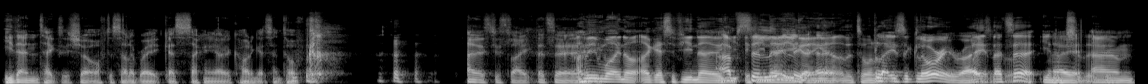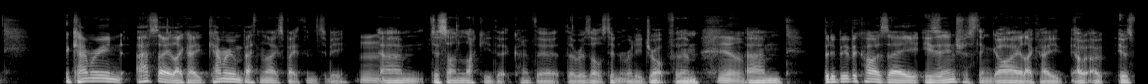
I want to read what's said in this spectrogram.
He then takes his shirt off to celebrate, gets a second yellow card, and gets sent off. and it's just like that's it. I mean, why not? I guess if you know, if you know absolutely you're going out of the tournament. blaze of glory, right? Blaze That's glory. it. You know, Absolutely. um, Cameroon. I have to say, like, I, Cameroon better than I expect them to be. Mm. Um, just unlucky that kind of the the results didn't really drop for them. Yeah. Um, but Aboubakar is a he's an interesting guy. Like I, I, I- it was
